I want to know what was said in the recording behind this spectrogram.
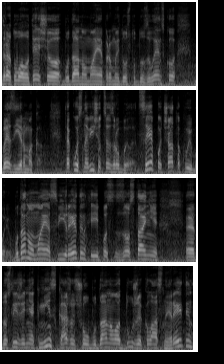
Дратувало те, що Буданов має прямий доступ до Зеленського без Єрмака. Так ось навіщо це зробили? Це початок виборів. Буданов має свій рейтинг, і пос- з останні е, дослідження КМІС кажуть, що у Буданова дуже класний рейтинг,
